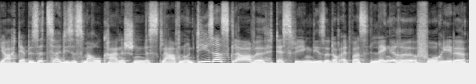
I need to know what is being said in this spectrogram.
ja, der Besitzer dieses marokkanischen Sklaven. Und dieser Sklave, deswegen diese doch etwas längere Vorrede,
